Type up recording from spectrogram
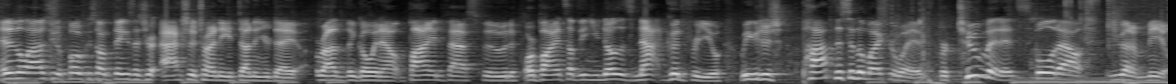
and it allows you to focus on things that you're actually trying to get done in your day rather than going out buying fast food or buying something you know that's not good for you. Where you can just pop this in the microwave for two minutes, pull it out, and you got a meal.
